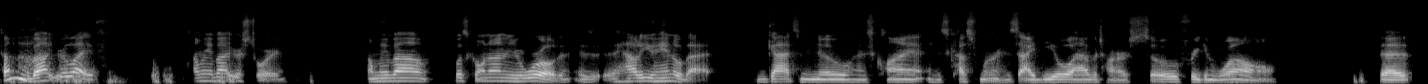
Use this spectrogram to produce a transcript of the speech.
Tell me about your life. Tell me about your story. Tell me about what's going on in your world. Is, how do you handle that? Got to know his client, his customer, his ideal avatar so freaking well that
